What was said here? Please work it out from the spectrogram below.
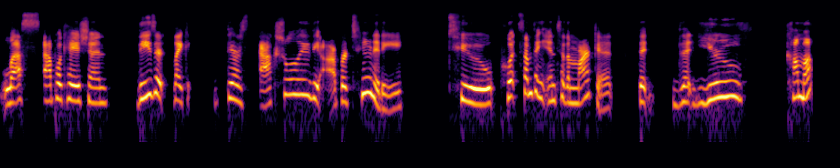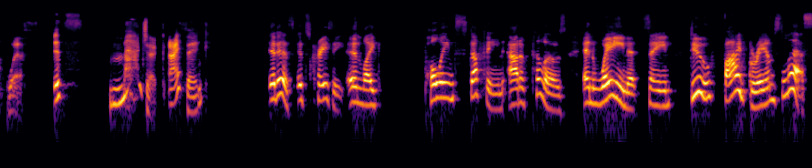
less application. These are like, there's actually the opportunity to put something into the market that that you've come up with. It's magic, I think. it is it's crazy and like pulling stuffing out of pillows and weighing it saying do five grams less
